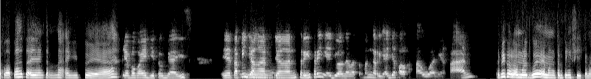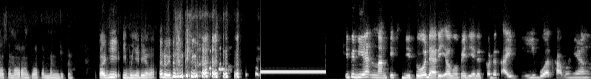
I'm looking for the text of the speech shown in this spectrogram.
apa-apa saya yang kena gitu ya. ya pokoknya gitu guys Ya, tapi Hmm. jangan jangan sering-sering ya jual nama temen ngeri aja kalau ketahuan ya kan. Tapi kalau menurut gue emang penting sih kenal sama orang tua teman gitu. Apalagi ibunya Dela. Aduh, itu penting banget. Itu dia 6 tips gitu dari ilmupedia.co.id buat kamu yang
